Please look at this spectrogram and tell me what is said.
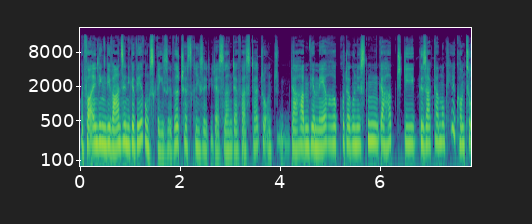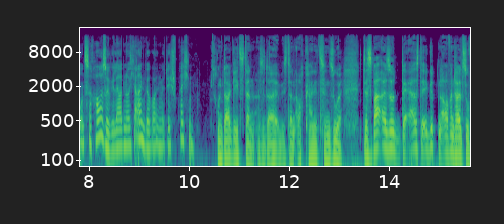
und vor allen Dingen die wahnsinnige Währungskrise, Wirtschaftskrise, die das Land erfasst hat. Und da haben wir mehrere Protagonisten gehabt, die gesagt haben, okay, kommt zu uns nach Hause, wir laden euch ein, wir wollen mit euch sprechen. Und da geht's dann, also da ist dann auch keine Zensur. Das war also der erste Ägyptenaufenthalt so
